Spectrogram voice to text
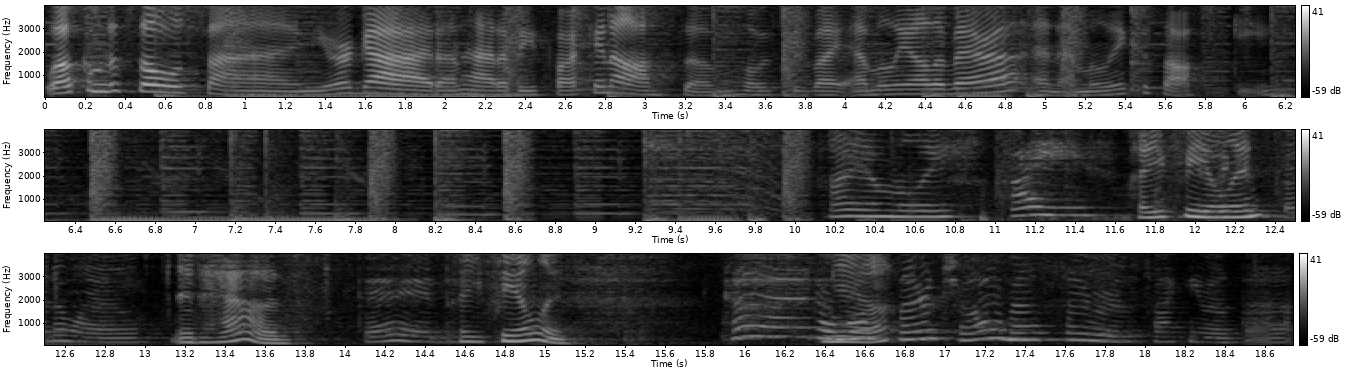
Welcome to Soul Shine, your guide on how to be fucking awesome, hosted by Emily Oliveira and Emily Kosofsky. Hi, Emily. Hi. How you feeling? It's been a while. It has. Good. How you feeling? Good. Almost third trimester. We were just talking about that.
